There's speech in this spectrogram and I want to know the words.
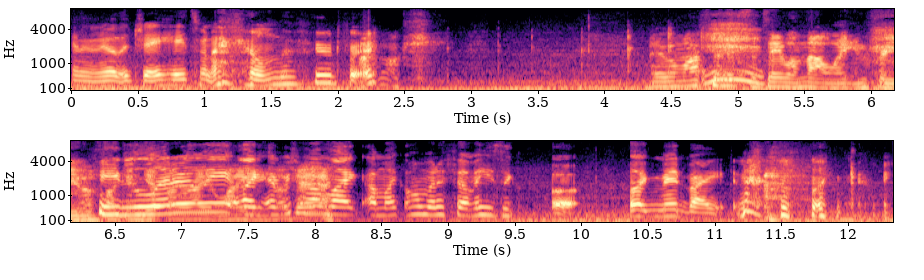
And I know that Jay hates when I film the food for I him. don't care. Hey, when food hits the table, I'm not waiting for you to He fucking get the literally, right like every okay? time I'm like, I'm like, oh, I'm gonna film it. He's like, uh, like mid bite. I'm like, great.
